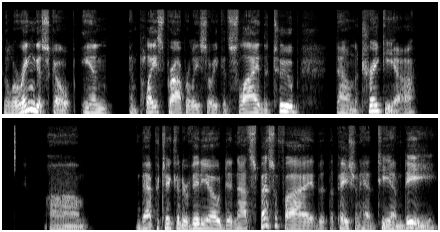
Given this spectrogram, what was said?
the laryngoscope in and placed properly so he could slide the tube down the trachea. Um, that particular video did not specify that the patient had TMD,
